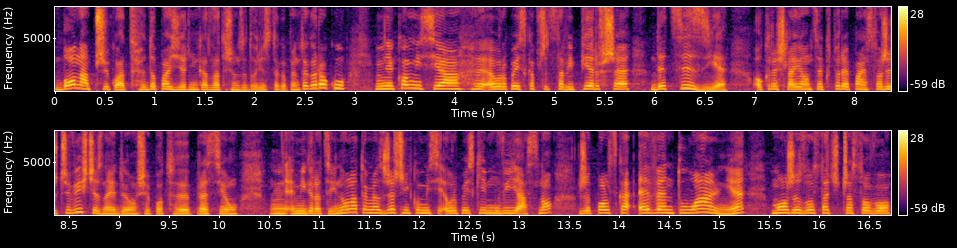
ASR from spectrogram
bo na przykład do października 2025 roku Komisja Europejska przedstawi pierwsze decyzje określające, które państwa rzeczywiście znajdują się pod presją migracyjną. Natomiast rzecznik Komisji Europejskiej mówi jasno, że Polska ewentualnie może zostać czasowo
